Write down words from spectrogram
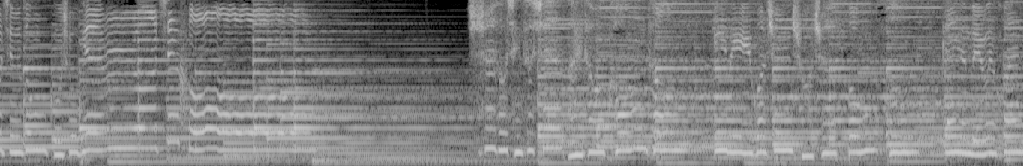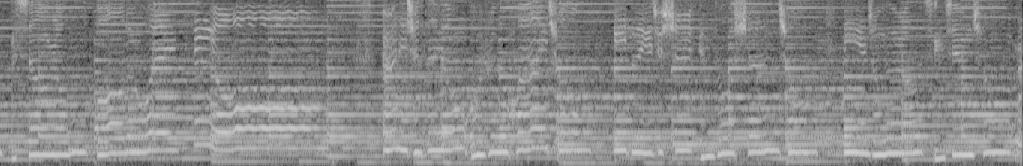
温柔剑锋，古树翩若惊鸿。是否青丝写来都空洞？一笔一画斟酌着风送，甘愿卑微换个笑容，或沦为平庸。而你撑伞拥我入怀中，一字一句誓言多慎重。你眼中有柔情千种，如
